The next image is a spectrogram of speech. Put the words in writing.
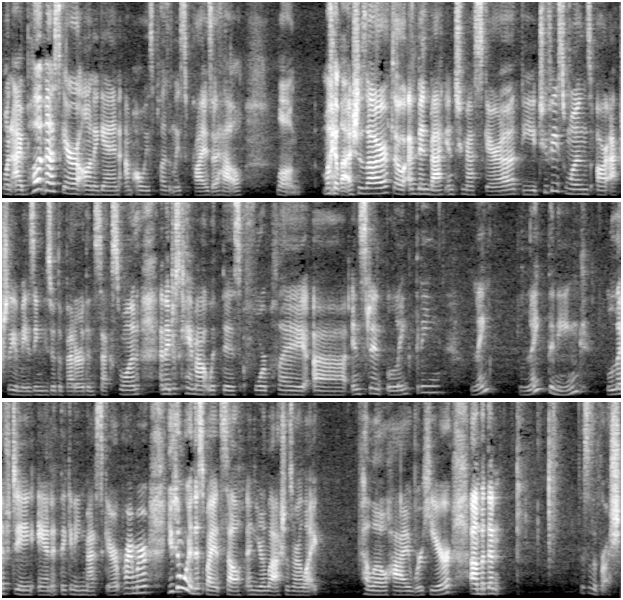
when I put mascara on again, I'm always pleasantly surprised at how long my lashes are. So I've been back into mascara. The Too Faced ones are actually amazing. These are the Better Than Sex one. And they just came out with this Foreplay uh, Instant Lengthening, length, Lengthening lifting and thickening mascara primer. You can wear this by itself and your lashes are like, hello, hi, we're here. Um, but then this is a brush.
